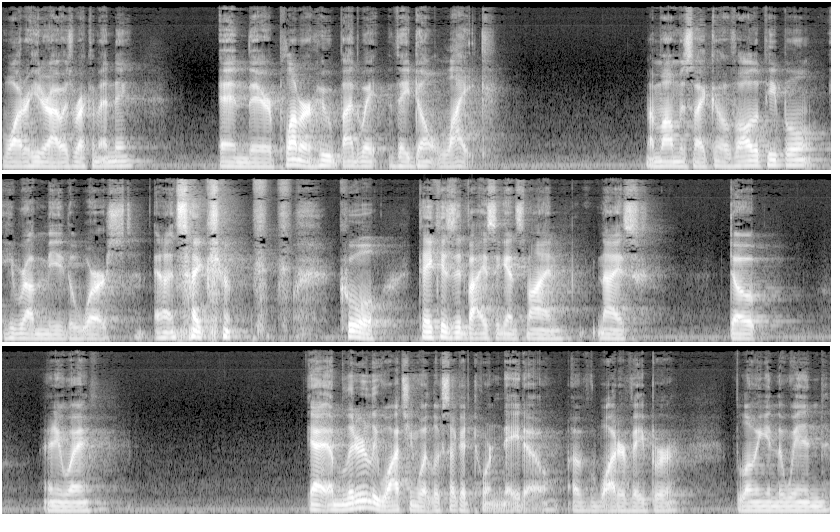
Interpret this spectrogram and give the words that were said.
water heater I was recommending. And their plumber, who, by the way, they don't like. My mom was like, oh, of all the people, he rubbed me the worst. And it's like, cool. Take his advice against mine Nice. Dope. Anyway. Yeah, I'm literally watching what looks like a tornado of water vapor blowing in the wind.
